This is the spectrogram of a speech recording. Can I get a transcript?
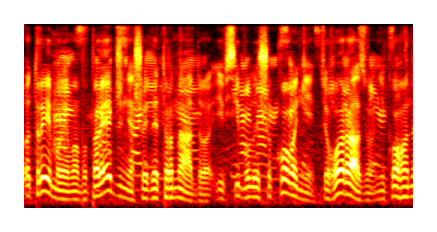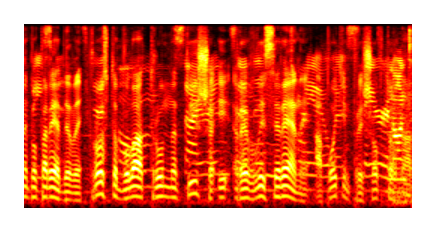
отримуємо попередження, що йде торнадо, і всі були шоковані. Цього разу нікого не попередили. Просто була трунна тиша і ревли сирени, а потім прийшов торнадо.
